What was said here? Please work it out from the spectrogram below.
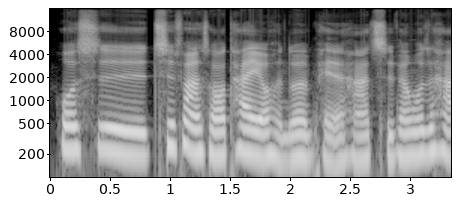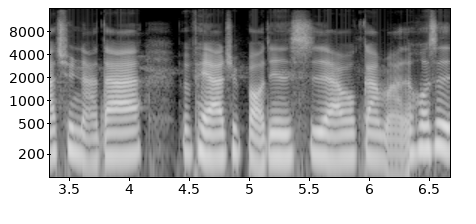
或是吃饭的时候他也有很多人陪着他吃饭，或者他去哪大家就陪他去保健室啊或干嘛的，或是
